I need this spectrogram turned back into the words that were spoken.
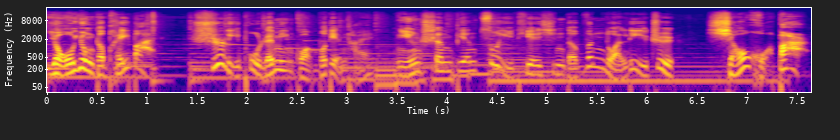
有用的陪伴，十里铺人民广播电台，您身边最贴心的温暖励志小伙伴儿。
